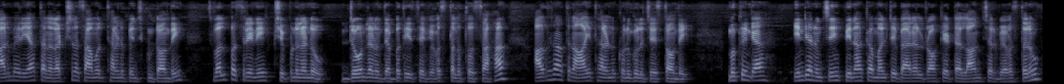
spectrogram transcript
ఆర్మేనియా తన రక్షణ సామర్థ్యాలను పెంచుకుంటోంది. స్వల్ప శ్రేణి క్షిపణులను డ్రోన్లను దెబ్బతీసే వ్యవస్థలతో సహా అధునాతన ఆయుధాలను కొనుగోలు చేస్తోంది. ముఖ్యంగా ఇండియా నుంచి Pinaka multi barrel rocket launcher వ్యవస్థను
